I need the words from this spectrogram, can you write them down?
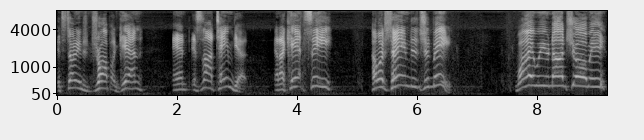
It's starting to drop again, and it's not tamed yet. And I can't see how much tamed it should be. Why will you not show me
